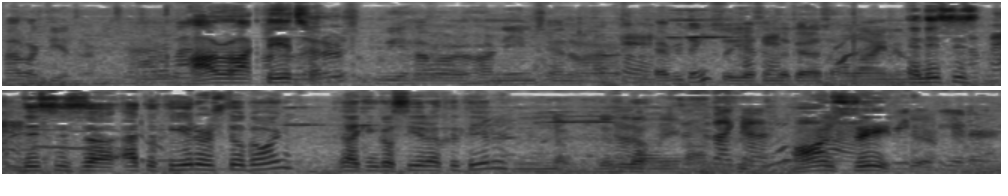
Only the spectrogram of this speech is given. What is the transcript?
Arawak Theater. Arawak On the Theater. letters, we have our, our names and our Okay. everything, so you guys can look at us online. And, And this is this is uh, at the theater still going? I can go see it at the theater. no, this is only This is on like street. a On street. street Yeah. theater.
